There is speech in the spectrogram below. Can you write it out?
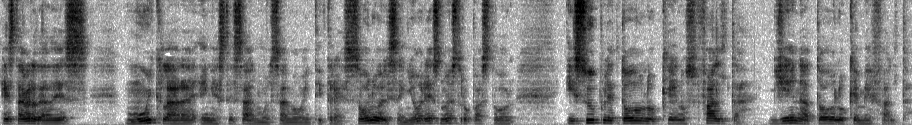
Esta verdad es muy clara en este salmo, el Salmo 23. Solo el Señor es nuestro pastor y suple todo lo que nos falta, llena todo lo que me falta.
